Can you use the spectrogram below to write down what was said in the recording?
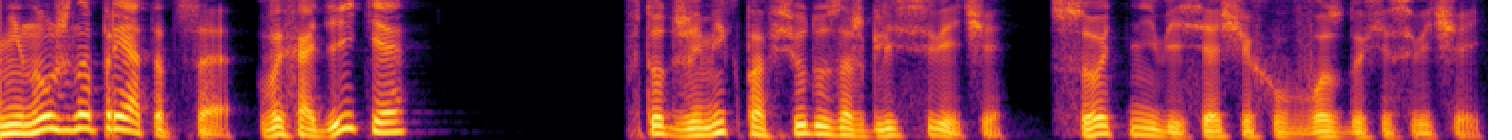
Не нужно прятаться! Выходите!» В тот же миг повсюду зажглись свечи, сотни висящих в воздухе свечей.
